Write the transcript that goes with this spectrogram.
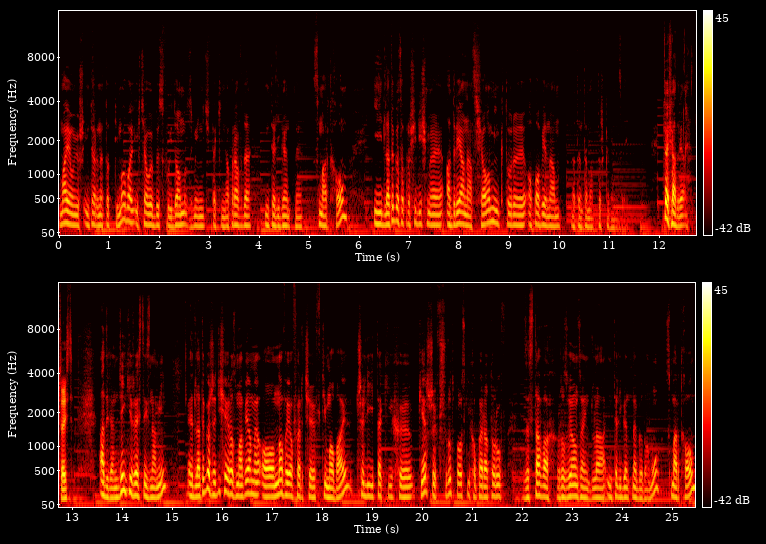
mają już internet od T-Mobile i chciałyby swój dom zmienić w taki naprawdę inteligentny smart home. I dlatego zaprosiliśmy Adriana z Xiaomi, który opowie nam na ten temat troszkę więcej. Cześć Adrian. Cześć. Adrian, dzięki, że jesteś z nami. E, Dlatego, że dzisiaj rozmawiamy o nowej ofercie w T-Mobile, czyli takich e, pierwszych wśród polskich operatorów zestawach rozwiązań dla inteligentnego domu, smart home,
